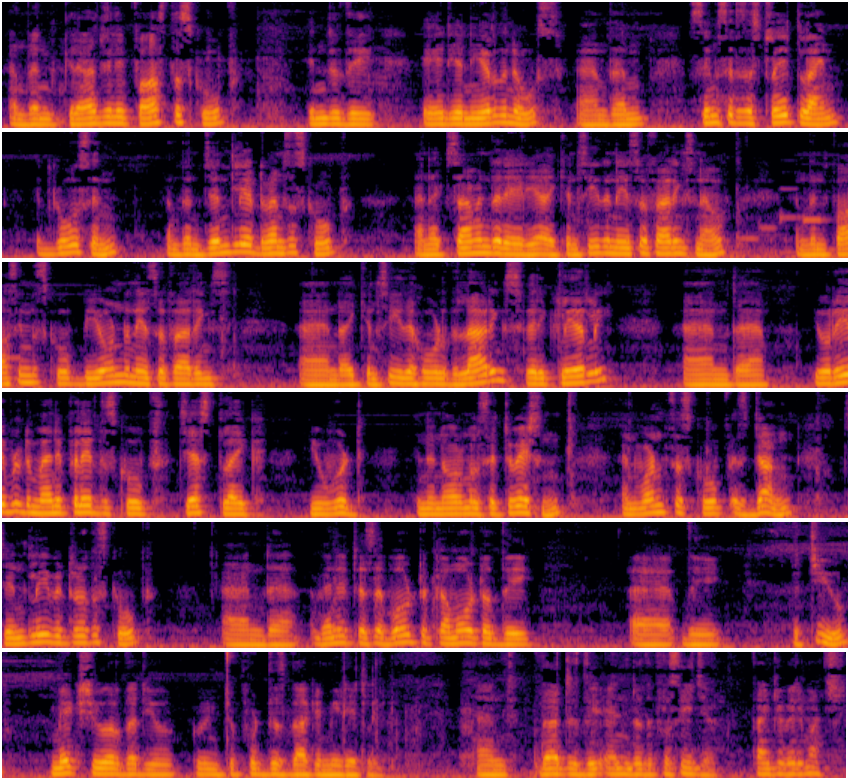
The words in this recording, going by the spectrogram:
and then gradually pass the scope into the area near the nose and then since it is a straight line it goes in and then gently advance the scope and examine that area. I can see the nasopharynx now and then passing the scope beyond the nasopharynx and I can see the whole of the larynx very clearly and uh, you're able to manipulate the scope just like you would in a normal situation. And once the scope is done gently withdraw the scope and uh, when it is about to come out of the uh, the, the tube, make sure that you're going to put this back immediately. And that is the end of the procedure. Thank you very much.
